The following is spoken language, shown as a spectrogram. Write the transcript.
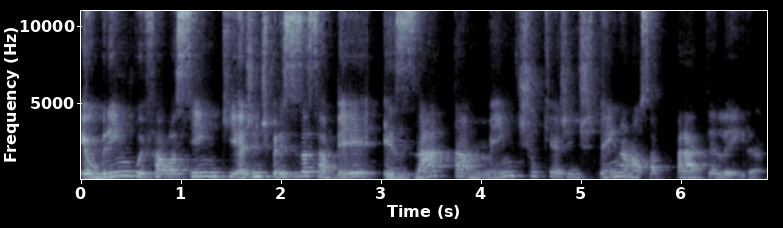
Eu brinco e falo assim que a gente precisa saber exatamente o que a gente tem na nossa prateleira.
